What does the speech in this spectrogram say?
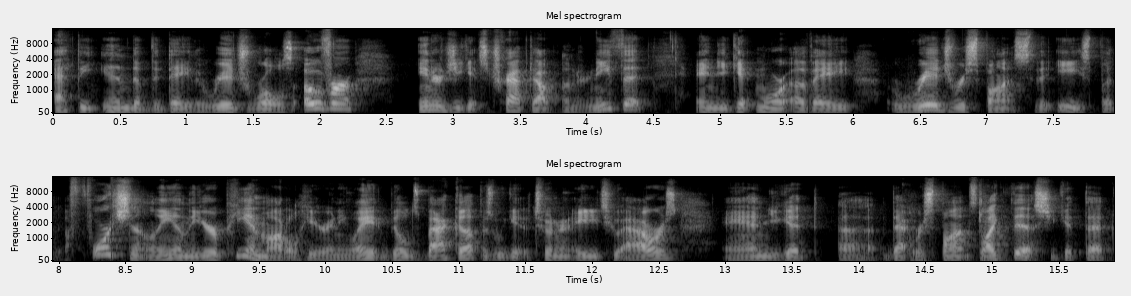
at the end of the day. The ridge rolls over, energy gets trapped out underneath it, and you get more of a ridge response to the east. But fortunately, in the European model here anyway, it builds back up as we get to 282 hours, and you get uh, that response like this. You get that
